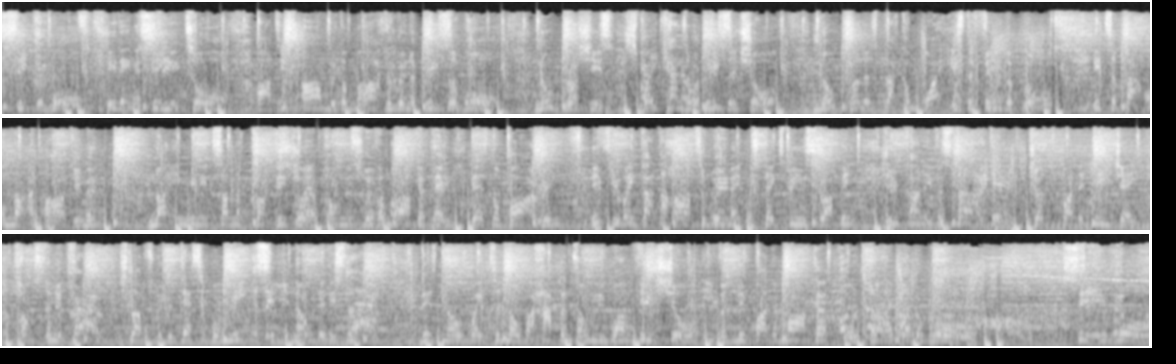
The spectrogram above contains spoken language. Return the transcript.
secret war. It ain't a scenic tour. Artists armed with a marker and a piece of wall. No brushes, spray cans or a piece of chalk. No colours, black and white is the thing that rules. It's a battle, not an argument. 90 minutes on the clock, destroy opponents with a marker pen. There's no bartering. If you ain't got the heart to win, make mistakes being sloppy. You can't even start again. Judged by the DJ, host and the crowd. Slumps with a decibel meter so you know that it's loud. There's no way to know what happens, only one thing sure. Either live by the marker or die by the wall. Secret wars.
